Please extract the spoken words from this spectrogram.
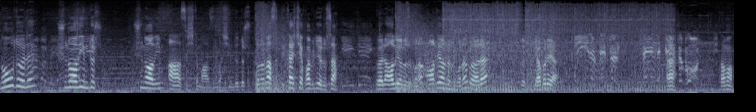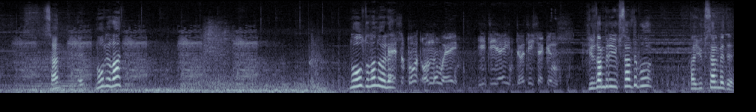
Ne oldu öyle? Şunu alayım dur. Şunu alayım. Aa sıçtım ağzımda şimdi dur. Bunu nasıl detach yapabiliyorsunuz ha? Böyle alıyorsunuz bunu. Alıyorsunuz bunu böyle. Dur gel buraya. Support. Tamam. Sen e, ne oluyor lan? Ne oldu lan öyle? Air support on the way. ETA 30 seconds. Birdenbire yükseldi bu. Ha yükselmedi.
